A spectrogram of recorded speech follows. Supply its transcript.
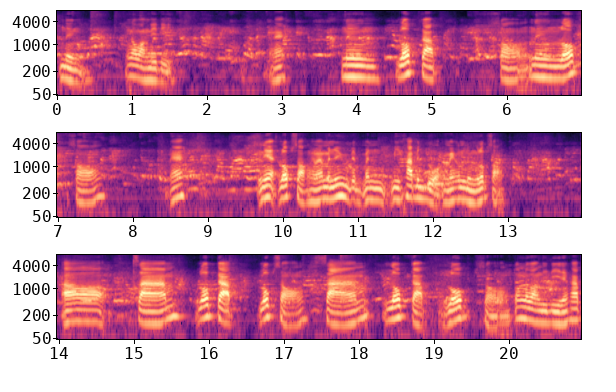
1ต้องระวังดีๆนะหนึ่งลบกับ2 1ลบ2นะอัน เนี้ยลบ2เห็นไหมมันไม่มันมีค่าเป็นบวกเห็นไหมก็หนึ่งลบ2เอ่อสามลบกับลบสองสามลบกับลบสองต้องระวังดีๆนะครับ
